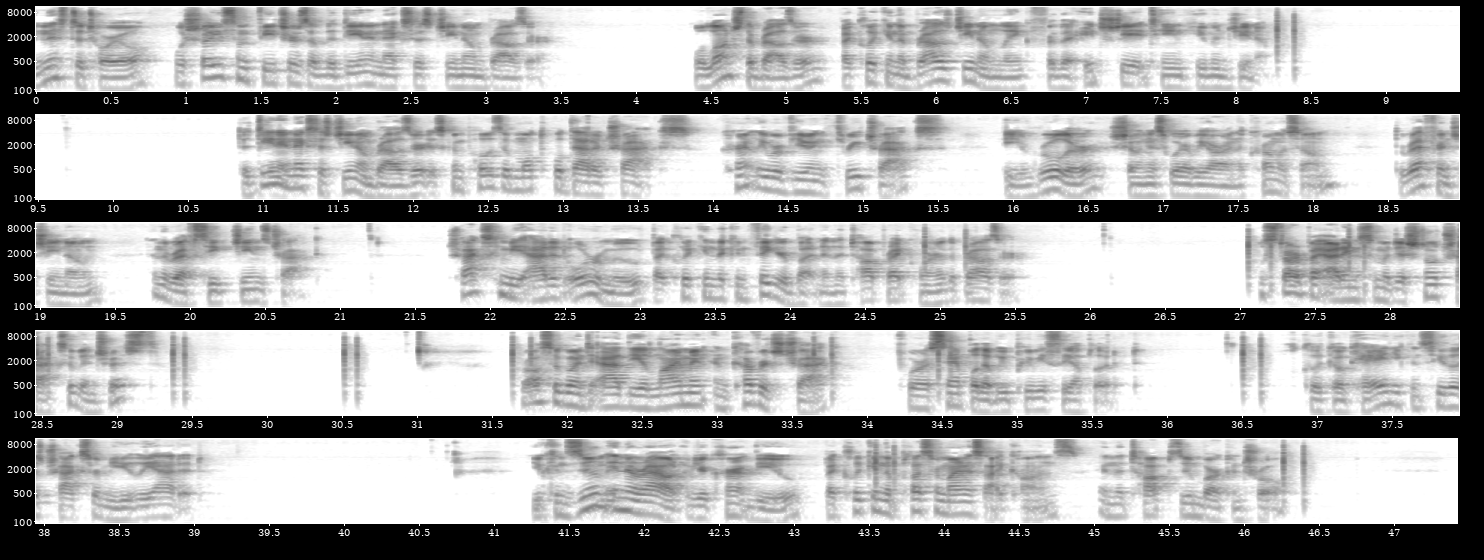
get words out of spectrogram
In this tutorial, we'll show you some features of the DNAnexus Genome Browser. We'll launch the browser by clicking the Browse Genome link for the HG18 human genome. The DNAnexus Genome Browser is composed of multiple data tracks, currently reviewing three tracks, the ruler showing us where we are in the chromosome, the reference genome, and the RefSeq genes track. Tracks can be added or removed by clicking the Configure button in the top right corner of the browser. We'll start by adding some additional tracks of interest. We're also going to add the alignment and coverage track for a sample that we previously uploaded. We'll click OK and you can see those tracks are immediately added. You can zoom in or out of your current view by clicking the plus or minus icons in the top zoom bar control.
